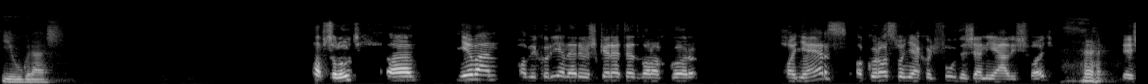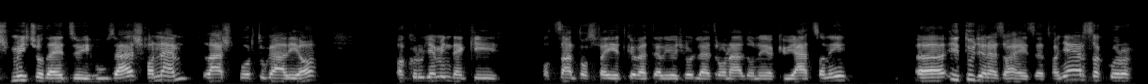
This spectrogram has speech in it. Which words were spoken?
kiugrás. Abszolút. Uh, nyilván, amikor ilyen erős kereted van, akkor ha nyersz, akkor azt mondják, hogy fú, de zseniális vagy, és micsoda edzői húzás. Ha nem, lásd Portugália, akkor ugye mindenki ott Santos fejét követeli, hogy hogy lehet Ronaldo nélkül játszani. Uh, itt ugyanez a helyzet. Ha nyersz, akkor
